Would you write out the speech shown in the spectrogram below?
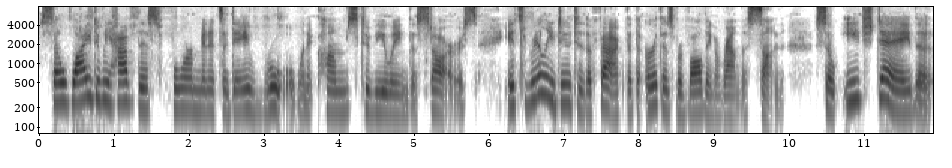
So why do we have this four minutes a day rule when it comes to viewing the stars? It's really due to the fact that the Earth is revolving around the Sun. So each day the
